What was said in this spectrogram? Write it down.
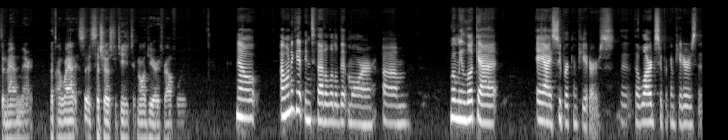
demand there. That's why it's, it's such a strategic technology area for Alphawave. Now, I want to get into that a little bit more. Um, when we look at AI supercomputers, the, the large supercomputers that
